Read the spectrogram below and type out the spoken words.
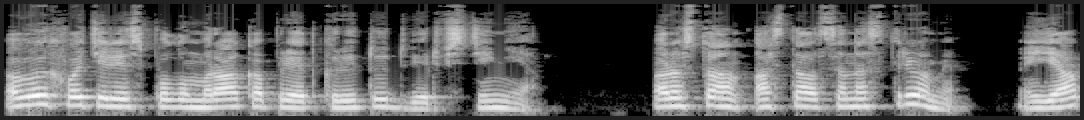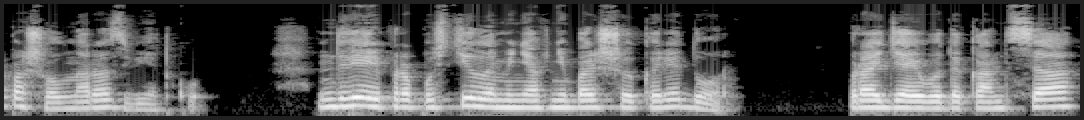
выхватили из полумрака приоткрытую дверь в стене. Рустам остался на стреме, я пошел на разведку. Дверь пропустила меня в небольшой коридор. Пройдя его до конца,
